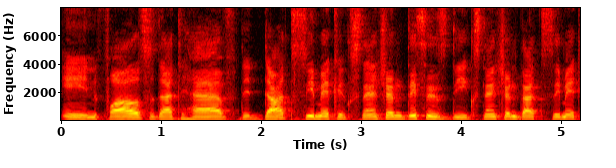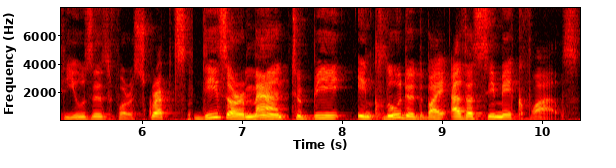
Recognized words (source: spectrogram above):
in files that have the .cmake extension. This is the extension that CMake uses for scripts. These are meant to be included by other CMake files.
